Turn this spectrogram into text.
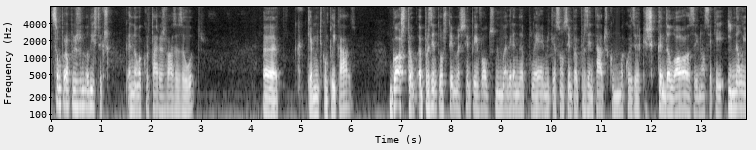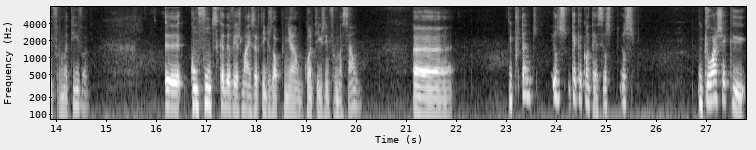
são próprios jornalistas que andam a cortar as vasas a outros, uh, que é muito complicado. Gostam, apresentam os temas sempre envoltos numa grande polémica, são sempre apresentados como uma coisa escandalosa e não sei quê, e não informativa. Uh, Confunde-se cada vez mais artigos de opinião com artigos de informação. Uh, e, portanto, eles, o que é que acontece? Eles, eles, o que eu acho é que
